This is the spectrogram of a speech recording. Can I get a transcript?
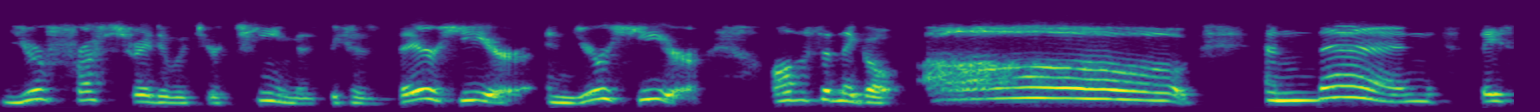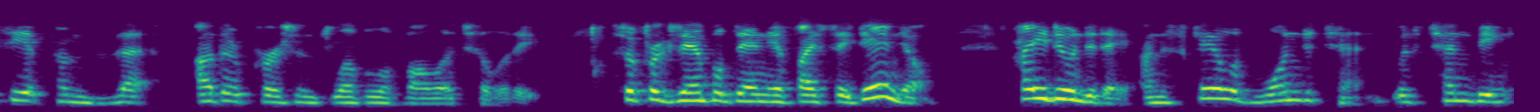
you're frustrated with your team is because they're here and you're here, all of a sudden they go, oh, and then they see it from the other person's level of volatility. So, for example, Daniel, if I say, Daniel, how are you doing today? On a scale of one to 10, with 10 being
